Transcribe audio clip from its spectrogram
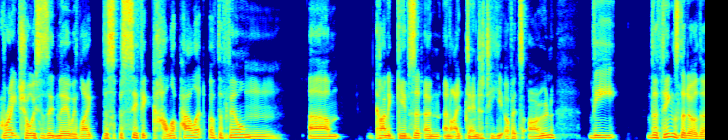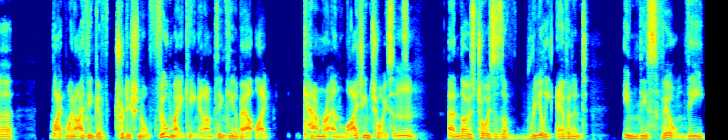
great choices in there with like the specific color palette of the film Mm. um kind of gives it an an identity of its own the the things that are the like when i think of traditional filmmaking and i'm thinking about like camera and lighting choices Mm. and those choices are really evident in this film the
